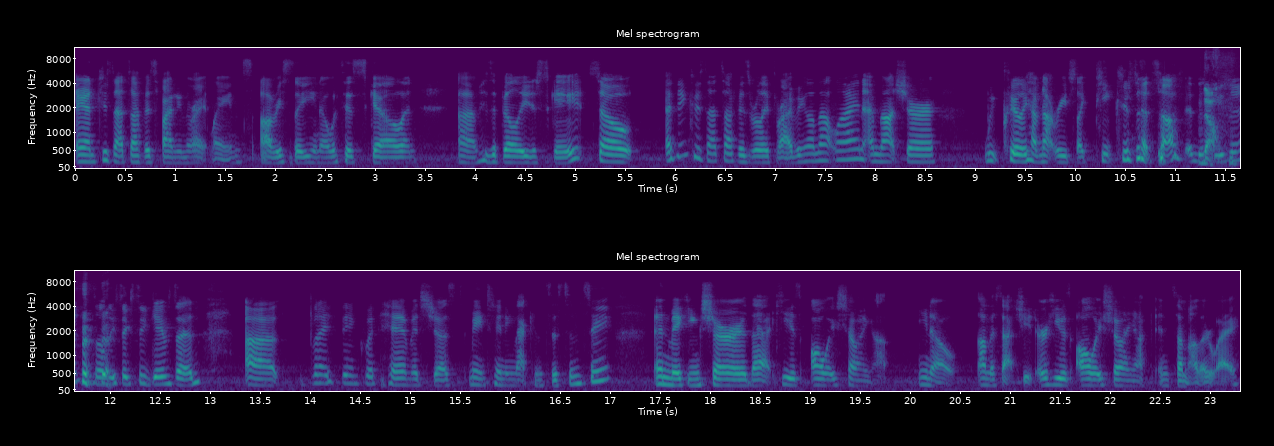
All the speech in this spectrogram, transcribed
and Kuznetsov is finding the right lanes. Obviously, you know, with his skill and um, his ability to skate. So I think Kuznetsov is really thriving on that line. I'm not sure. We clearly have not reached like peak Kuznetsov in the No. season. It's only 60 games in. Uh, but I think with him, it's just maintaining that consistency and making sure that he is always showing up, you know, on the stat sheet or he was always showing up in some other way.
